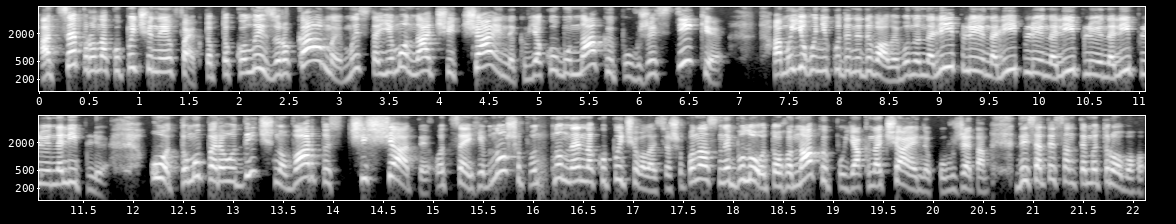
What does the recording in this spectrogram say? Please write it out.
а це про накопичений ефект. Тобто, коли з роками ми стаємо, наче чайник, в якому накипу вже стільки, а ми його нікуди не давали. Воно наліплює, наліплює, наліплює, наліплює, наліплює. От тому періодично варто чищати оце гівно, щоб воно не накопичувалося, щоб у нас не було того накипу, як на чайнику, вже там 10-сантиметрового.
